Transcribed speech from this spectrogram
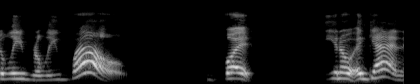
really really well but you know again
